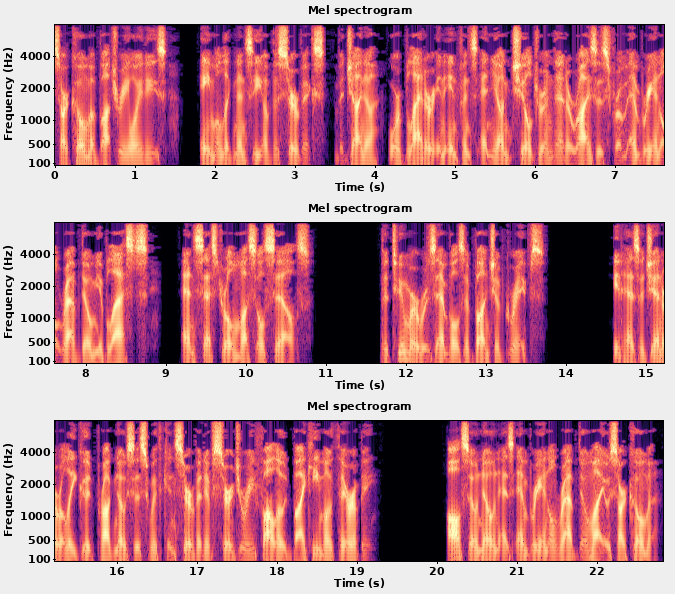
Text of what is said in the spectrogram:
Sarcoma botryoides, a malignancy of the cervix, vagina, or bladder in infants and young children that arises from embryonal rhabdomyoblasts, ancestral muscle cells. The tumor resembles a bunch of grapes. It has a generally good prognosis with conservative surgery followed by chemotherapy. Also known as embryonal rhabdomyosarcoma.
